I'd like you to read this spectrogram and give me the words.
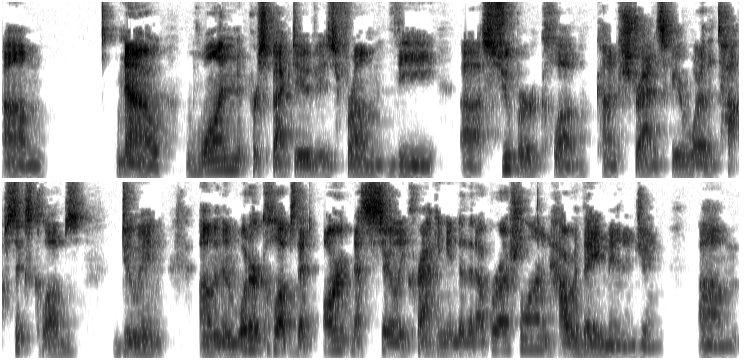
Um, now, one perspective is from the uh, super club kind of stratosphere. What are the top six clubs doing? Um, and then what are clubs that aren't necessarily cracking into that upper echelon, and how are they managing um,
